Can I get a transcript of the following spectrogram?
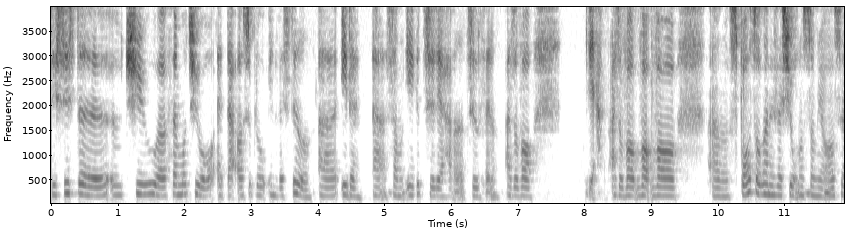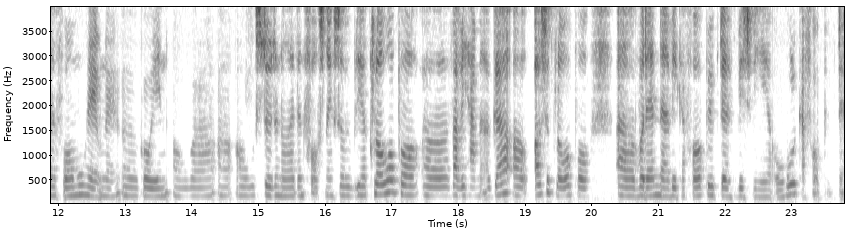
de sidste øh, 20-25 år, at der også blev investeret øh, i det, øh, som ikke tidligere har været tilfældet. Altså, hvor ja, altså hvor, hvor, hvor uh, sportsorganisationer, som jo også er formuehavende, uh, øh, går ind og, uh, og, og støtter noget af den forskning, så vi bliver klogere på, uh, hvad vi har med at gøre, og også klogere på, uh, hvordan uh, vi kan forebygge det, hvis vi overhovedet kan forebygge det.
